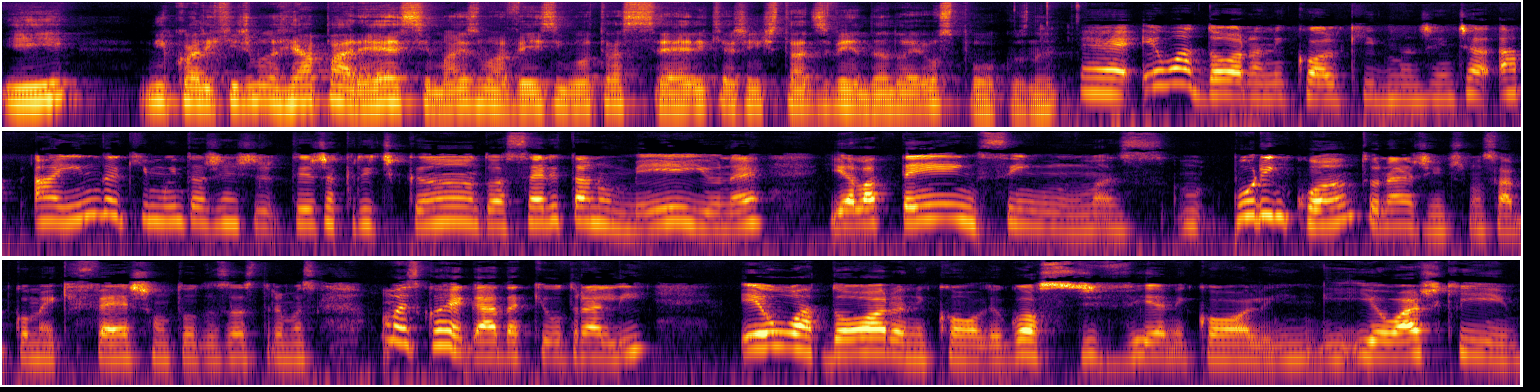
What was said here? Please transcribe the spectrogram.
E Nicole Kidman reaparece mais uma vez em outra série que a gente está desvendando aí aos poucos, né? É, eu adoro a Nicole Kidman, gente. A, a, ainda que muita gente esteja criticando, a série está no meio, né? E ela tem, sim, umas. Por enquanto, né? A gente não sabe como é que fecham todas as tramas. Uma escorregada aqui, outra ali. Eu adoro a Nicole, eu gosto de ver a Nicole. E, e eu acho que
